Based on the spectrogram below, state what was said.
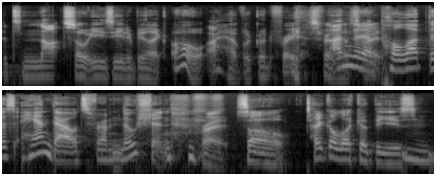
it's not so easy to be like, oh, I have a good phrase for I'm this. gonna pull up this handouts from Notion. Right. So take a look at these, hmm.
